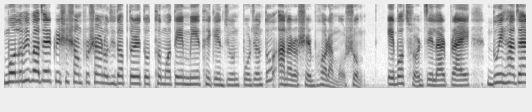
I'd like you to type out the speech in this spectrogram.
মৌলভীবাজার কৃষি সম্প্রসারণ অধিদপ্তরের তথ্য মতে মে থেকে জুন পর্যন্ত আনারসের ভরা মৌসুম। এবছর জেলার প্রায় দুই হাজার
